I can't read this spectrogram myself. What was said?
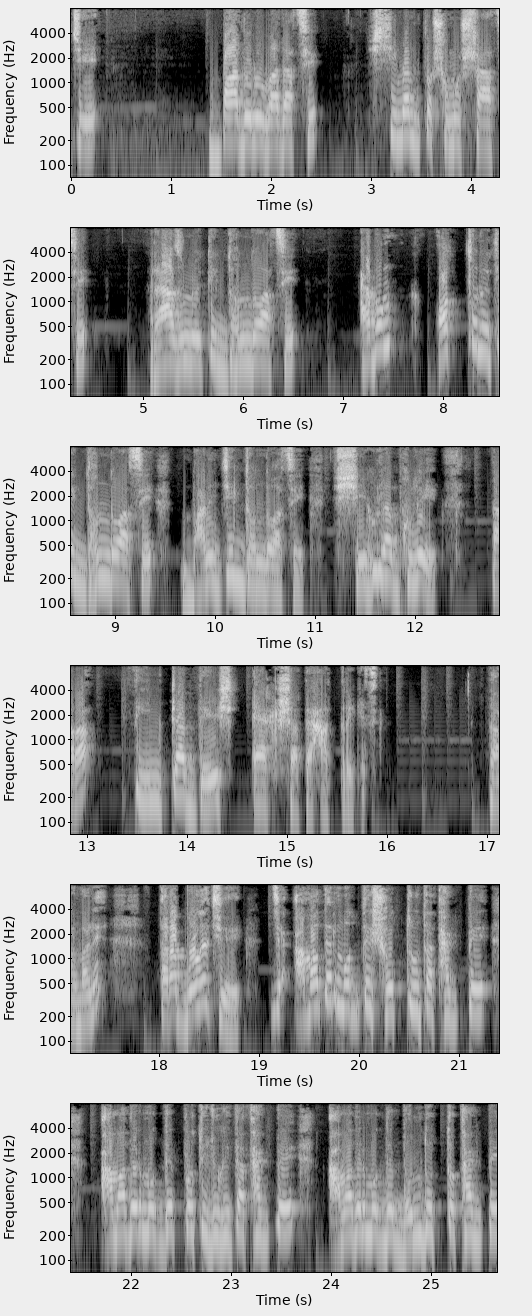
যে বাদ অনুবাদ আছে, সীমান্ত সমস্যা আছে, রাজনৈতিক দ্বন্দ্ব আছে এবং অর্থনৈতিক দ্বন্দ্ব আছে, বাণিজ্যিক দ্বন্দ্ব আছে, সেগুলা ভুলে তারা তিনটা দেশ একসাথে হাত রেখেছে। তার মানে তারা বলেছে যে আমাদের মধ্যে শত্রুতা থাকবে, আমাদের মধ্যে প্রতিযোগিতা থাকবে, আমাদের মধ্যে বন্ধুত্ব থাকবে,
